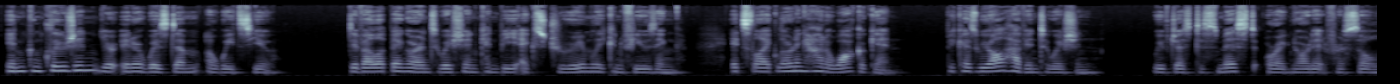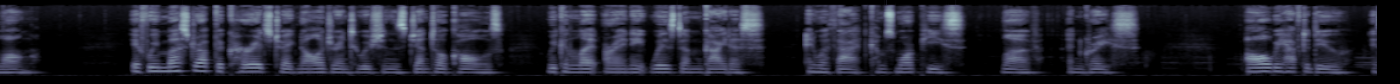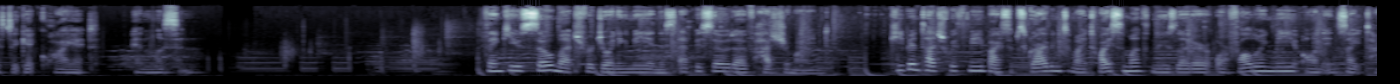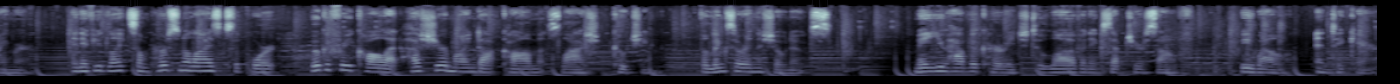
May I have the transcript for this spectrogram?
In conclusion, your inner wisdom awaits you. Developing our intuition can be extremely confusing. It's like learning how to walk again, because we all have intuition. We've just dismissed or ignored it for so long. If we muster up the courage to acknowledge our intuition's gentle calls, we can let our innate wisdom guide us, and with that comes more peace, love, and grace. All we have to do is to get quiet and listen. Thank you so much for joining me in this episode of Hush Your Mind. Keep in touch with me by subscribing to my twice a month newsletter or following me on Insight Timer. And if you'd like some personalized support, book a free call at hushyourmind.com slash coaching. The links are in the show notes. May you have the courage to love and accept yourself. Be well and take care.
